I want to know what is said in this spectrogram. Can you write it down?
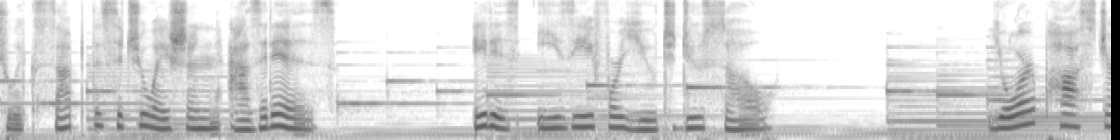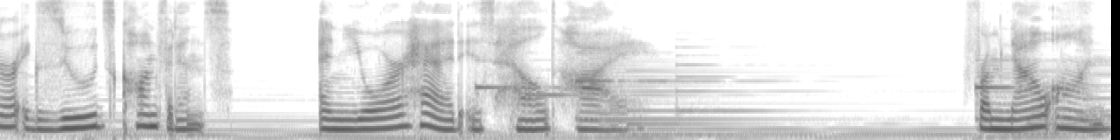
to accept the situation as it is, it is easy for you to do so. Your posture exudes confidence, and your head is held high. From now on,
